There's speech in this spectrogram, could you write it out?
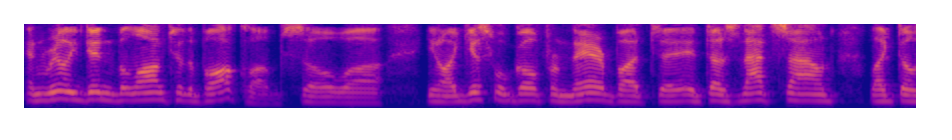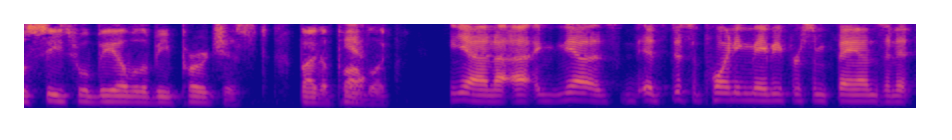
and really didn't belong to the ball club. So uh, you know, I guess we'll go from there. But uh, it does not sound like those seats will be able to be purchased by the public. Yeah. Yeah, and I, yeah, it's it's disappointing maybe for some fans, and it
